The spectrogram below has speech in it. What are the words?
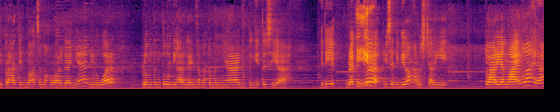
diperhatiin banget sama keluarganya di luar belum tentu dihargain sama temennya gitu-gitu sih ya. jadi berarti Iya. dia bisa dibilang harus cari pelarian lain lah ya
